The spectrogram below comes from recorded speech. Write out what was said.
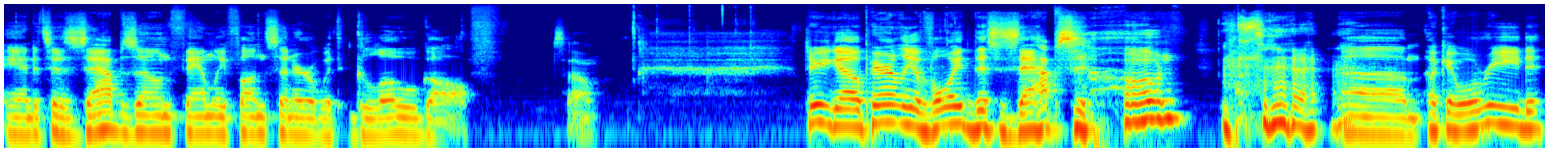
and it says Zap Zone Family Fun Center with Glow Golf. So there you go. Apparently, avoid this Zap Zone. um, okay, we'll read.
